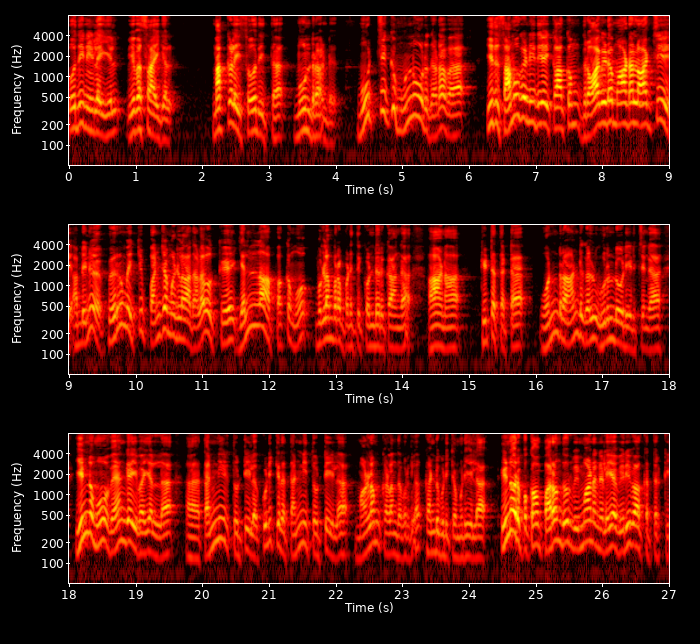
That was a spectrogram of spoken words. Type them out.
கொதிநிலையில் விவசாயிகள். மக்களை சோதித்த மூன்றாண்டு. மூச்சுக்கு முன்னூறு தடவை இது சமூக நீதியை காக்கும் திராவிட மாடல் ஆட்சி அப்படின்னு பெருமைக்கு பஞ்சமில்லாத அளவுக்கு எல்லா பக்கமும் விளம்பரப்படுத்தி கொண்டிருக்காங்க. ஆனால் கிட்டத்தட்ட ஒன்று ஆண்டுகள் உருண்டோடிடுச்சுங்க. இன்னமும் வேங்கை வயலில் தண்ணீர் தொட்டியில் குடிக்கிற தண்ணி தொட்டியில் மலம் கலந்தவர்களை கண்டுபிடிக்க முடியல. இன்னொரு பக்கம் பரந்தூர் விமான நிலைய விரிவாக்கத்திற்கு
